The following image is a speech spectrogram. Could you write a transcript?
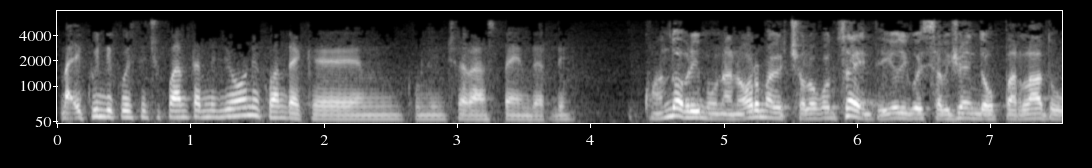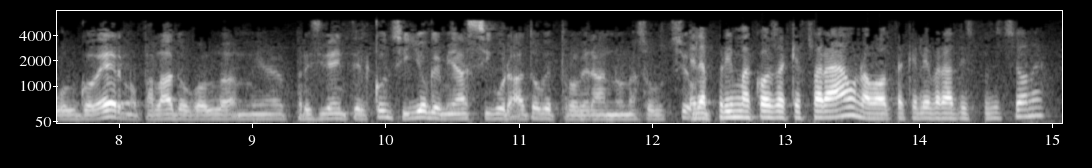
Ma e quindi questi 50 milioni quando è che mm, comincerà a spenderli? Quando avremo una norma che ce lo consente. Io di questa vicenda ho parlato col governo, ho parlato col mm, Presidente del Consiglio che mi ha assicurato che troveranno una soluzione. E la prima cosa che farà una volta che le avrà a disposizione?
